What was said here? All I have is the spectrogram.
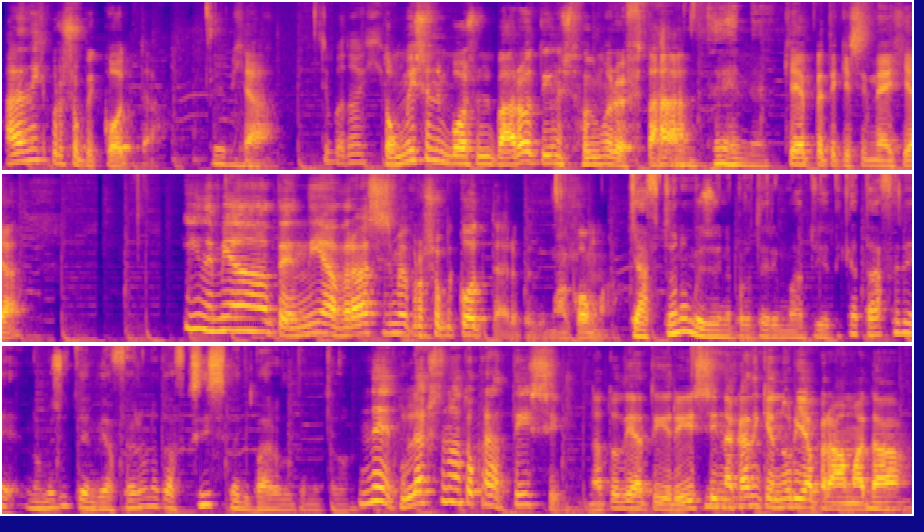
αλλά δεν έχει προσωπικότητα Τίποτα. Πια. Τίποτα, όχι. Το Mission Impossible, παρότι είναι στο νούμερο 7, Ναι, ναι. και έπεται και συνέχεια. Είναι μια ταινία δράσης με προσωπικότητα, ρε παιδί μου, ακόμα. Και αυτό νομίζω είναι προτέρημά του, γιατί κατάφερε νομίζω το ενδιαφέρον να το αυξήσει με την πάροδο των ετών. Ναι, τουλάχιστον να το κρατήσει, να το διατηρήσει, να κάνει καινούργια πράγματα.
